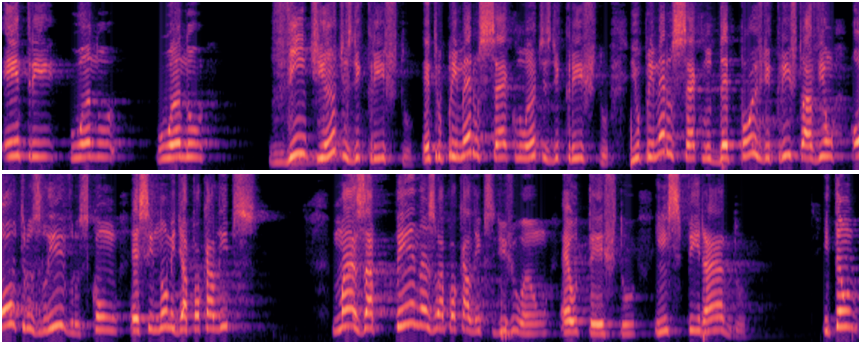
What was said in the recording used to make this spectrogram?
entre o ano, o ano 20 antes de Cristo, entre o primeiro século antes de Cristo e o primeiro século depois de Cristo, haviam outros livros com esse nome de Apocalipse. Mas apenas o Apocalipse de João é o texto inspirado então,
